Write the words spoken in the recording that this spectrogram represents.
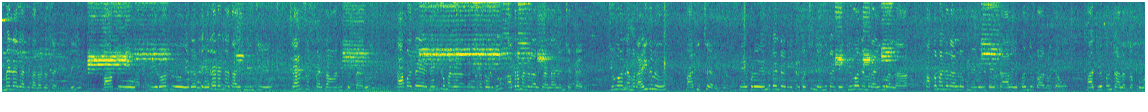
ఎమ్మెల్యే గారిని కలవడం జరిగింది. మాకు ఈరోజు ఇరవై ఇరవై రెండో తారీఖు నుంచి ట్రాన్స్ఫర్స్ పెడతామని చెప్పారు. కాకపోతే నెగిటివ్ మండలాల్లో ఉండకూడదు అగ్ర మండలాలకు వెళ్ళాలని చెప్పారు. జివో నెంబర్ ఐదును మాకు ఇచ్చారు. మేము ఇప్పుడు ఎందుకంటే ఇక్కడికి వచ్చింది ఎందుకంటే జివో నెంబర్ ఐదు వల్ల పక్క మండలాల్లోకి మేము వెళ్తే చాలా ఇబ్బందులు పాలవుతాము. మా జీతం చాలా తక్కువ.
